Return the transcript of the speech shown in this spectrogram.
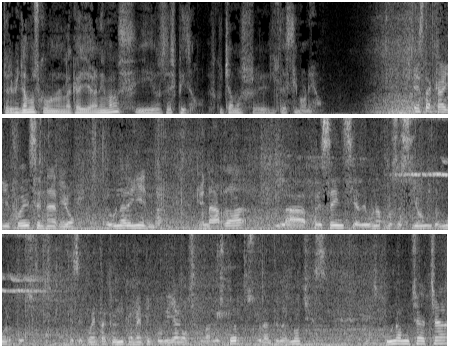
Terminamos con la calle Ánimas y os despido. Escuchamos el testimonio. Esta calle fue escenario de una leyenda que narra la presencia de una procesión de muertos que se cuenta que únicamente podían observar los perros durante las noches. Una muchacha,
